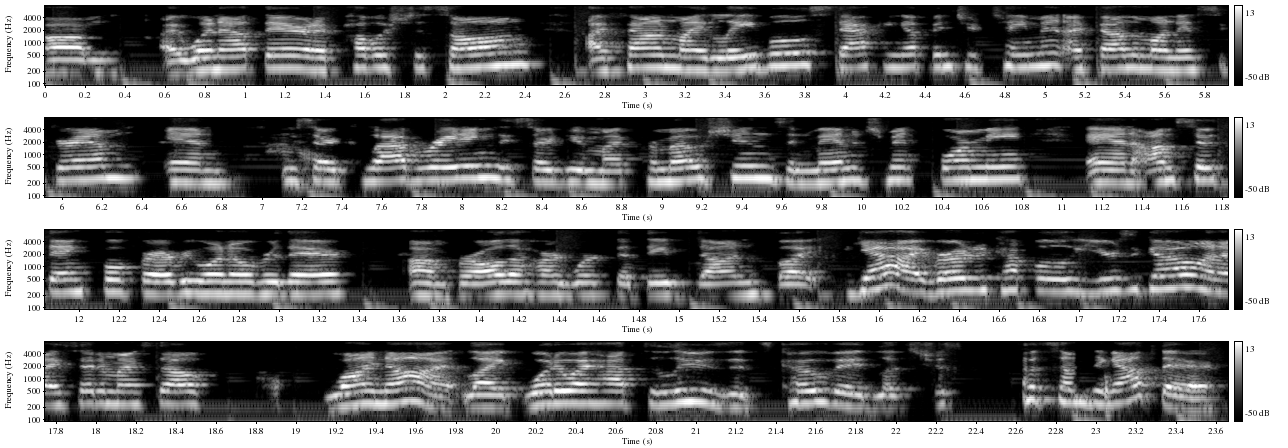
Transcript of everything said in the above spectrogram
um, I went out there and I published a song. I found my label, Stacking Up Entertainment. I found them on Instagram and we started collaborating. They started doing my promotions and management for me. And I'm so thankful for everyone over there. Um, for all the hard work that they've done. But yeah, I wrote it a couple years ago and I said to myself, why not? Like, what do I have to lose? It's COVID. Let's just put something out there.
